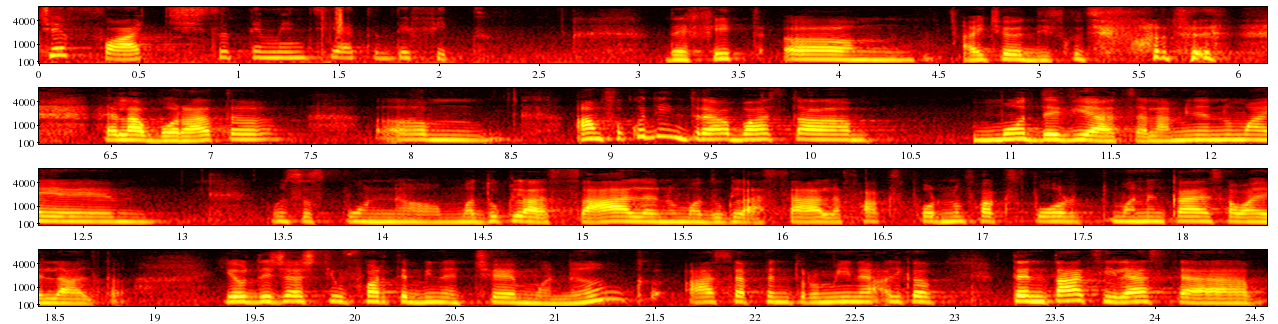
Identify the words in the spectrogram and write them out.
Ce faci să te menții atât de fit? De fit, um, aici e o discuție foarte elaborată. Um, Am făcut din treaba asta mod de viață. La mine nu mai e, cum să spun, uh, mă duc la sală, nu mă duc la sală, fac sport, nu fac sport, mănânc aia sau aia altă. Eu deja știu foarte bine ce mănânc, astea pentru mine, adică tentațiile astea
